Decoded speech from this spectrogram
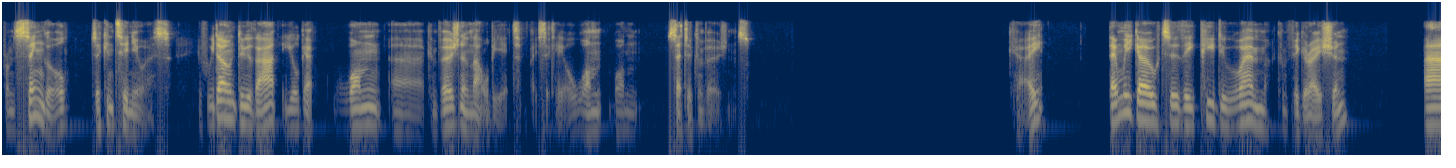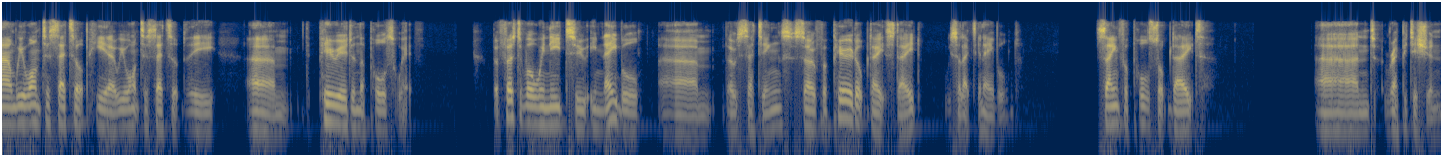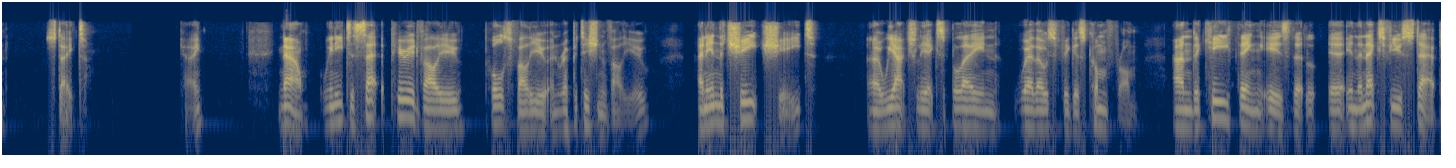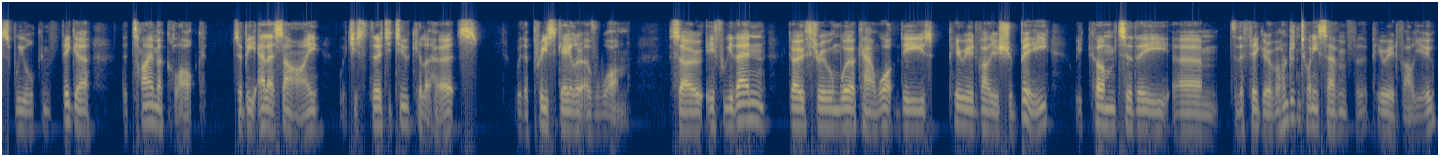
from single to continuous. If we don't do that, you'll get one uh, conversion and that will be it basically, or one, one set of conversions. Okay, then we go to the PWM configuration and we want to set up here, we want to set up the, um, the period and the pulse width. But first of all, we need to enable um, those settings. So for period update state, we select enabled. Same for pulse update and repetition state. Okay. Now, we need to set period value, pulse value, and repetition value. And in the cheat sheet, uh, we actually explain where those figures come from. And the key thing is that uh, in the next few steps, we will configure the timer clock to be LSI, which is 32 kilohertz with a prescaler of one. So if we then go through and work out what these period values should be, we come to the um, to the figure of 127 for the period value.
